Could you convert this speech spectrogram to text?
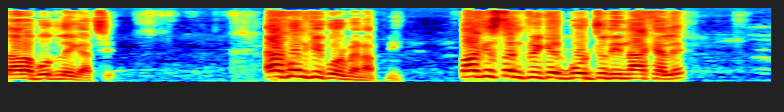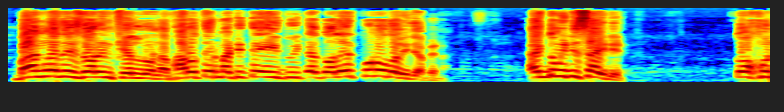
তারা বদলে গেছে। এখন কি করবেন আপনি? পাকিস্তান ক্রিকেট বোর্ড যদি না খেলে বাংলাদেশ ধরেন খেললো না, ভারতের মাটিতে এই দুইটা দলের কোনো দলই যাবে না। একদমই ডিসাইডেড তখন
